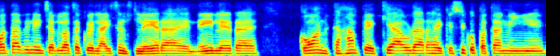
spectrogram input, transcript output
पता भी नहीं चल रहा था कोई लाइसेंस ले रहा है, नहीं ले रहा है, कौन, कहाँ पे, क्या उड़ा रहा है, किसी को पता नहीं है।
